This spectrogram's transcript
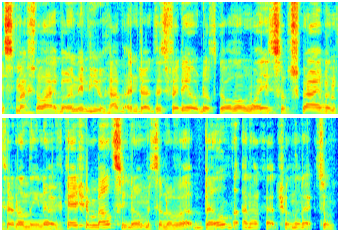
Smash the like button if you have enjoyed this video. It does go a long way. Subscribe and turn on the notification bell so you don't miss another build. And I'll catch you on the next one.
